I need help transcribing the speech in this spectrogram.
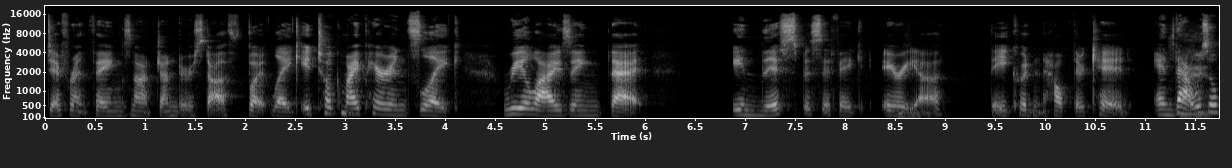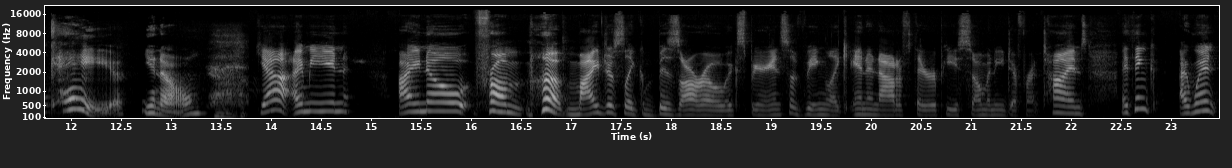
different things, not gender stuff, but like it took my parents like realizing that in this specific area mm-hmm. they couldn't help their kid and that was okay, you know. yeah Yeah, I mean, I know from my just like bizarro experience of being like in and out of therapy so many different times. I think I went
